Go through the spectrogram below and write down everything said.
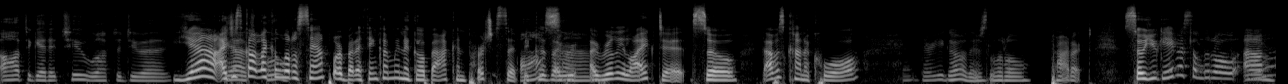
I'll have to get it too. We'll have to do a. Yeah, I Yeah, just got like a little sampler, but I think I'm going to go back and purchase it because I, re- I really liked it. So that was kind of cool. There you go. There's a little product. So you gave us a little um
